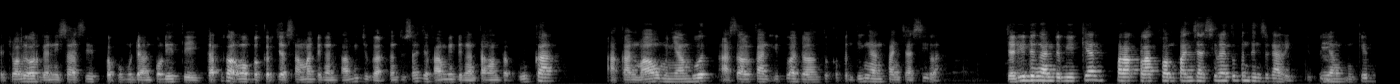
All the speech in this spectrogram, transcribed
kecuali organisasi kepemudaan politik. Tapi kalau mau bekerja sama dengan kami juga tentu saja kami dengan tangan terbuka akan mau menyambut asalkan itu adalah untuk kepentingan Pancasila. Jadi dengan demikian platform Pancasila itu penting sekali. Itu yang mungkin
